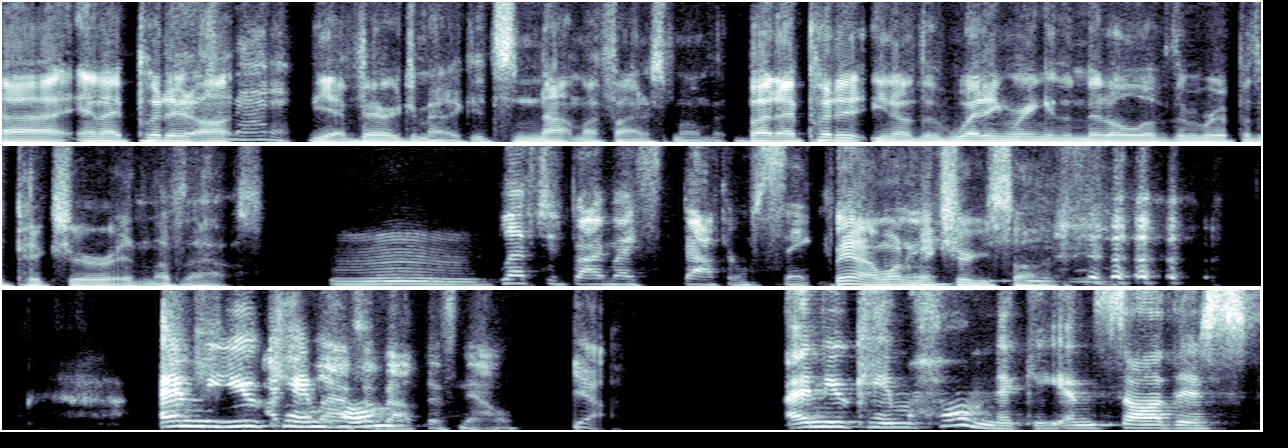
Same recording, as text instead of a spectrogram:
uh, and I put very it on. Dramatic. Yeah, very dramatic. It's not my finest moment, but I put it, you know, the wedding ring in the middle of the rip of the picture and left the house. Mm. Left it by my bathroom sink. Yeah, I want to make sure you saw it. and you came home about this now. Yeah. And you came home, Nikki, and saw this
